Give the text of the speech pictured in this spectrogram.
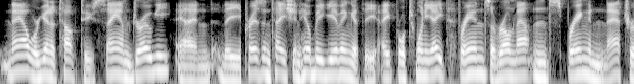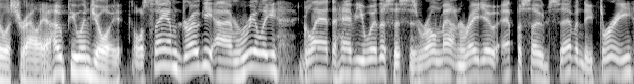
now we're going to talk to Sam Droege and the presentation he'll be giving at the April 28th Friends of Roan Mountain Spring Naturalist Rally. I hope you enjoy it. Well, Sam Droege, I'm really glad to have you with us. This is Roan Mountain Radio episode 73,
